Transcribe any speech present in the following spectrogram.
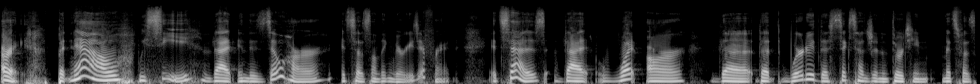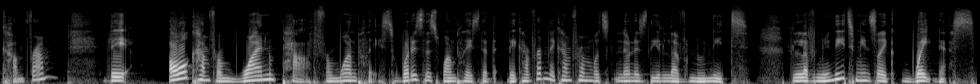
all right, but now we see that in the Zohar it says something very different. It says that what are the that where do the six hundred and thirteen mitzvahs come from? They all come from one path, from one place. What is this one place that they come from? They come from what's known as the lavnunit. The lavnunit means like whiteness,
